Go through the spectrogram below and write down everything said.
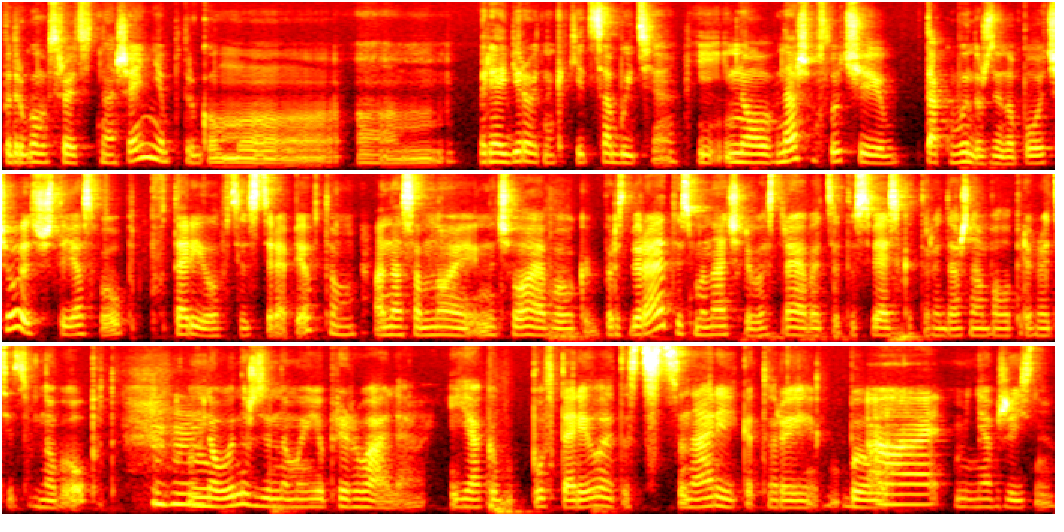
по-другому строить отношения, по-другому эм, реагировать на какие-то события. И, но в нашем случае так вынужденно получилось, что я свой опыт повторила с терапевтом. Она со мной начала его как бы разбирать, то есть мы начали выстраивать эту связь, которая должна была превратиться в новый опыт, угу. но вынужденно мы ее прервали. И я как бы повторила этот сценарий, который был а... у меня в жизни.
